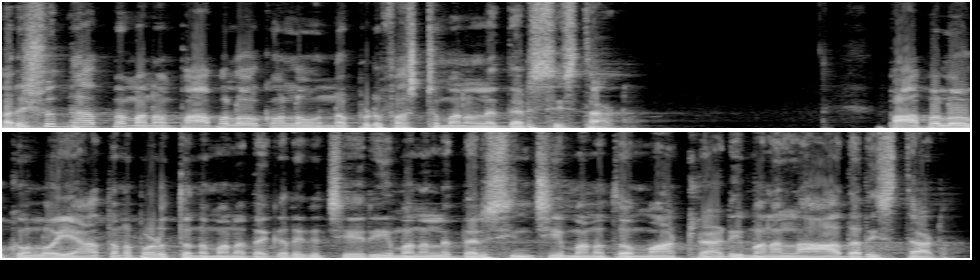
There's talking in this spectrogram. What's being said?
పరిశుద్ధాత్మ మనం పాపలోకంలో ఉన్నప్పుడు ఫస్ట్ మనల్ని దర్శిస్తాడు. పాపలోకంలో యాతన పడుతున్న మన దగ్గరకు చేరి మనల్ని దర్శించి మనతో మాట్లాడి మనల్ని ఆదరిస్తాడు.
